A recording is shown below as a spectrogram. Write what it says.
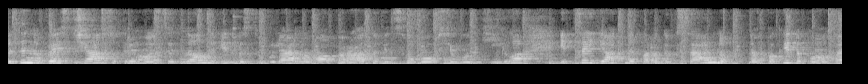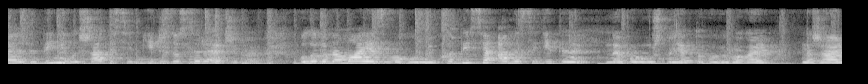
Дитина весь час отримує сигнали від вестибулярного апарату, від свого всього тіла, і це як не парадоксально, навпаки, допомагає дитині лишатися більш зосередженою, коли вона має змогу рухатися, а не сидіти непорушно, як того вимагають, на жаль,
